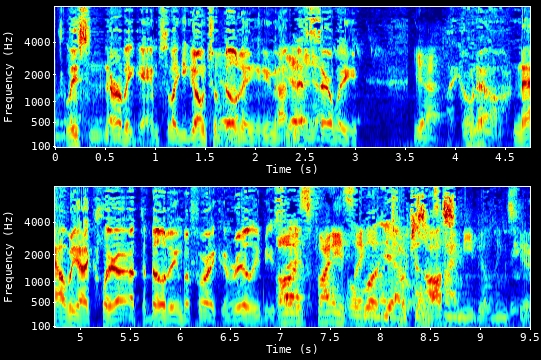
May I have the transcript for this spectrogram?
At least in early games. So, like, you go into a Yeah. building and you're not Yeah, yeah. necessarily Yeah. like, oh no, now we got to clear out the building before I can really be safe. Oh, it's funny. It's like well, a yeah, which is awesome. timey buildings here.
